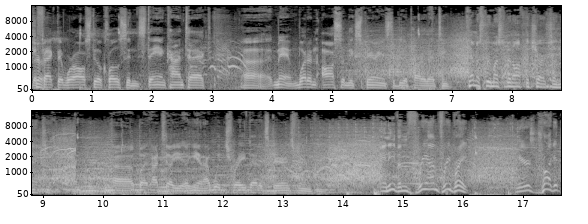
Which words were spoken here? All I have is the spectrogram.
the fact that we're all still close and stay in contact, uh, man, what an awesome experience to be a part of that team. Chemistry must have been off the charts on that team. Uh, but I tell you, again, I wouldn't trade that experience for anything. And even three-on-three break. Here's Dragic.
